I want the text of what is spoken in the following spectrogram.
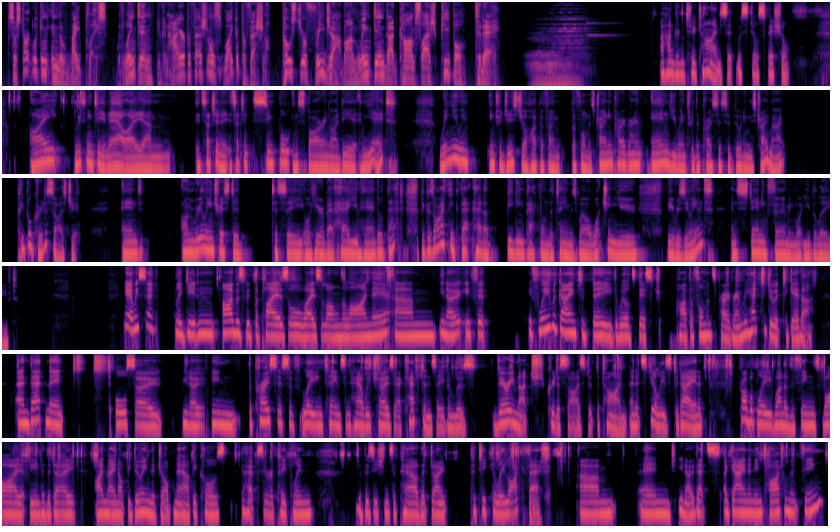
So start looking in the right place. With LinkedIn, you can hire professionals like a professional. Post your free job on linkedin.com slash people today. 102 times. It was still special. I, listening to you now, I, um, it's such an, it's such a simple, inspiring idea. And yet, when you in, introduced your high performance training program and you went through the process of building this trademark, people criticized you. And I'm really interested to see or hear about how you handled that because I think that had a big impact on the team as well, watching you be resilient and standing firm in what you believed. Yeah, we certainly did. And I was with the players always along the line there. Um, you know, if it if we were going to be the world's best high performance program, we had to do it together. And that meant also you know, in the process of leading teams and how we chose our captains, even was very much criticised at the time, and it still is today. And it's probably one of the things why, at the end of the day, I may not be doing the job now because perhaps there are people in the positions of power that don't particularly like that. Um, and, you know, that's again an entitlement thing.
